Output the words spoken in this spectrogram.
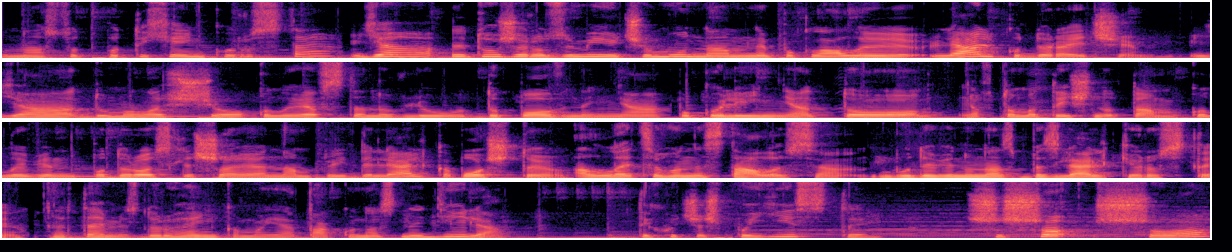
у нас тут потихеньку росте. Я не дуже розумію, чому нам не поклали ляльку. До речі, я думала, що коли я встановлю доповнення покоління, то автоматично там, коли він подорослішає, нам прийде лялька поштою. Але цього не сталося. Буде він у нас без ляльки рости. Артеміс, дорогенька моя, так, у нас неділя. Ти хочеш поїсти? Що, що, що?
